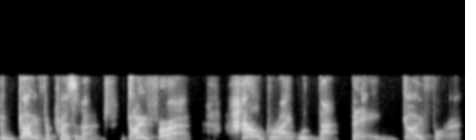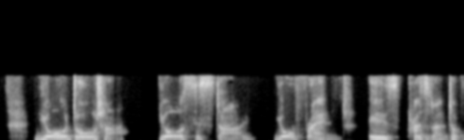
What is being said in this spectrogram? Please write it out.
but go for president. Go for it. How great would that be? Go for it. Your daughter, your sister, your friend is president of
